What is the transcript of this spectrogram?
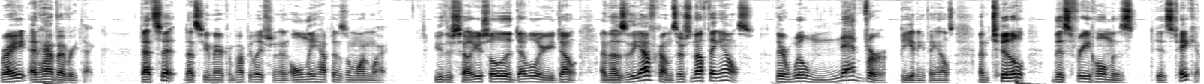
right? And have everything. That's it. That's the American population. It only happens in one way. You either sell your soul to the devil or you don't. And those are the outcomes. There's nothing else. There will never be anything else until this free home is is taken.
